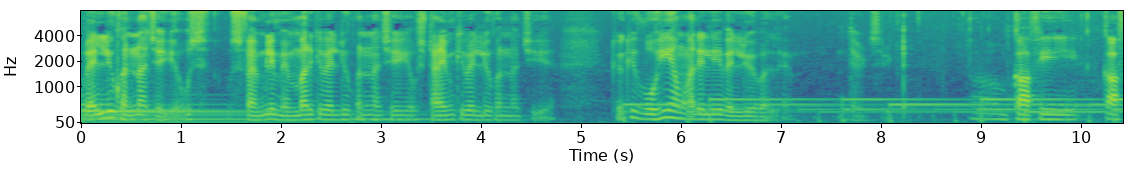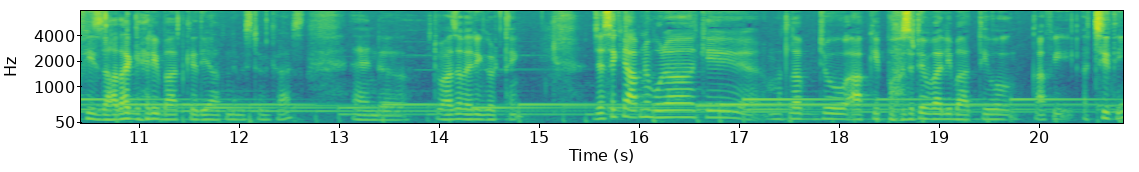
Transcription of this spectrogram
वैल्यू करना चाहिए, उस उस फैमिली मेंबर की वैल्यू करना चाहिए, उस टाइम की वैल्यू करना चाहिए, क्योंकि वही हमारे लिए वैल्यूएबल है दैट्स इट काफ़ी काफ़ी ज़्यादा गहरी बात कर दी आपने mister Vikas. And it was a very good thing जैसे कि आपने बोला कि मतलब जो आपकी पॉजिटिव वाली बात थी वो काफ़ी अच्छी थी।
